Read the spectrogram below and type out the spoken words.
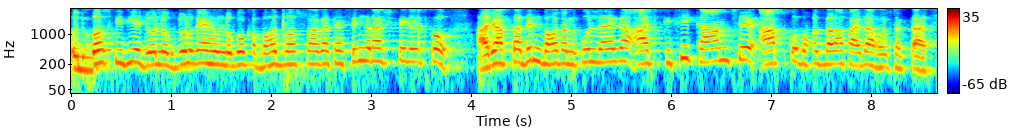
उद्घोष कीजिए। जो लोग जुड़ गए हैं, उन लोगों का बहुत बहुत स्वागत है। सिंह राशि के जात को, आज आपका दिन बहुत अनुकूल रहेगा। आज किसी काम से आपको बहुत बड़ा फ़ायदा हो सकता है।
